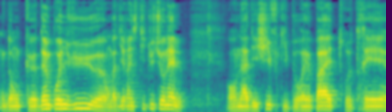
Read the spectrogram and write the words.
Donc, d'un point de vue, on va dire, institutionnel, on a des chiffres qui pourraient pas être très,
